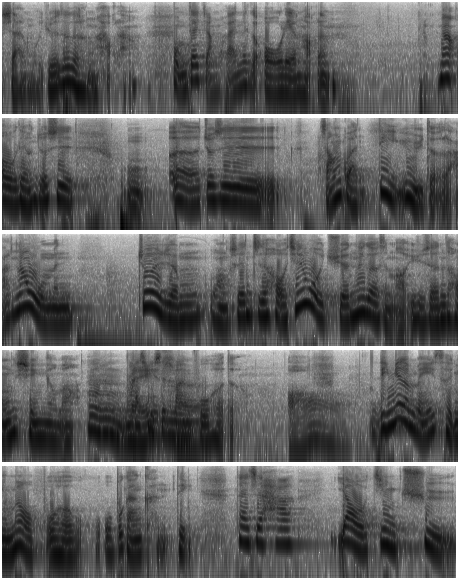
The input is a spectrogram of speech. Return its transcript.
善，我觉得这个很好啦。我们再讲回来那个欧联好了，那欧联就是，嗯呃，就是掌管地狱的啦。那我们就是人往生之后，其实我觉得那个什么与神同行有没有？嗯它每一其实蛮符合的。哦，里面的每一层有没有符合，我不敢肯定，但是它要进去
